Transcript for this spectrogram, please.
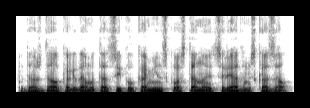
подождал, когда мотоцикл Каминского остановится рядом и сказал.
